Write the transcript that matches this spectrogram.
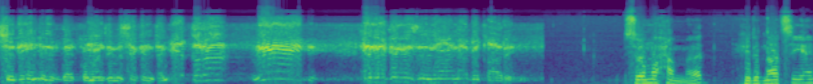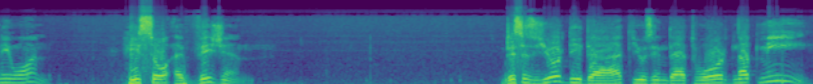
So the angel of God commands him a second time, Iqra, read. And again he says, Ma ana biqari'in. So Muhammad, he did not see anyone. He saw a vision. This is your Deedat using that word, not me.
